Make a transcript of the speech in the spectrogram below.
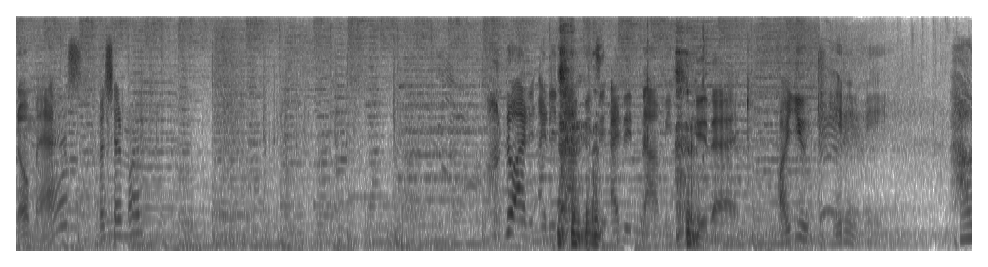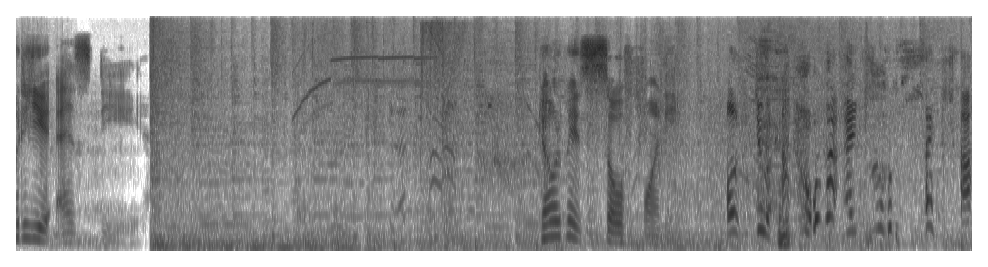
No mask? Question mark? No, I, I did not mean to, I did not mean to do that. Are you kidding me? How do you SD? That would have been so funny. Oh, dude! I, oh my! I, I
